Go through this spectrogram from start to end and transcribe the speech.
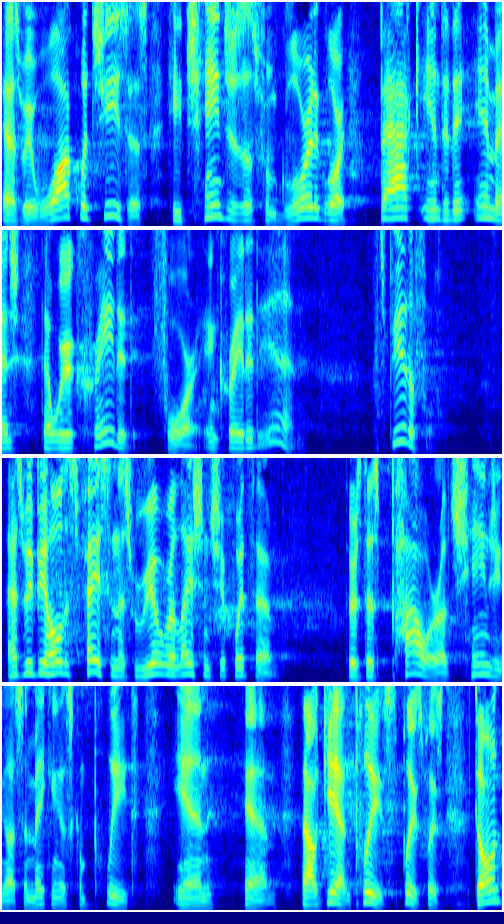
And as we walk with Jesus, he changes us from glory to glory back into the image that we were created for and created in. It's beautiful. As we behold his face in this real relationship with him, there's this power of changing us and making us complete in him. Now, again, please, please, please, don't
